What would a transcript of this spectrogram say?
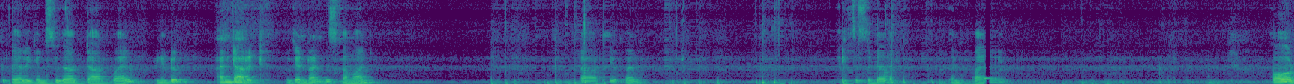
So there you can see the tar file. We need to untar it. You can run this command. Tar file then file name or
